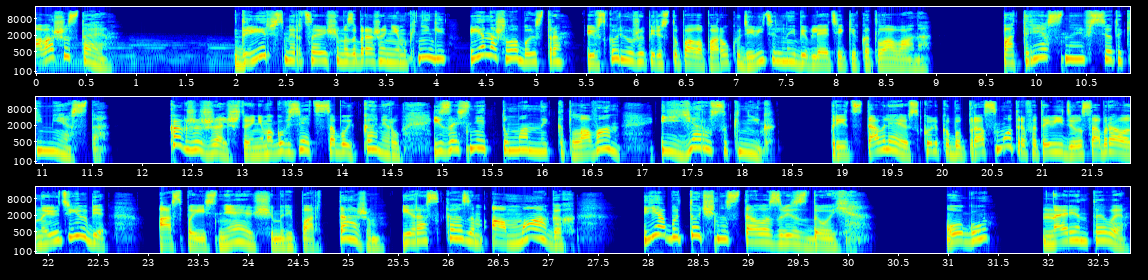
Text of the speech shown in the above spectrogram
Глава шестая. Дверь с мерцающим изображением книги я нашла быстро и вскоре уже переступала порог удивительной библиотеки котлована. Потрясное все-таки место. Как же жаль, что я не могу взять с собой камеру и заснять туманный котлован и ярусы книг. Представляю, сколько бы просмотров это видео собрало на Ютьюбе, а с поясняющим репортажем и рассказом о магах — я бы точно стала звездой. Угу, на РЕН-ТВ.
